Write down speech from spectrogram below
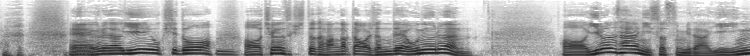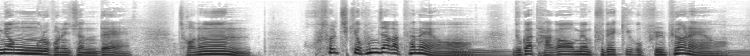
예, 네. 그래서 이혜욱 씨도 음. 어, 최현숙 씨도 다 반갑다고 하셨는데 오늘은 어, 이런 사연이 있었습니다. 이 익명으로 보내주셨는데 저는 솔직히 혼자가 편해요. 음. 누가 다가오면 부대끼고 불편해요. 음.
